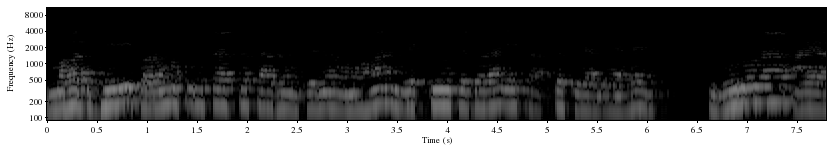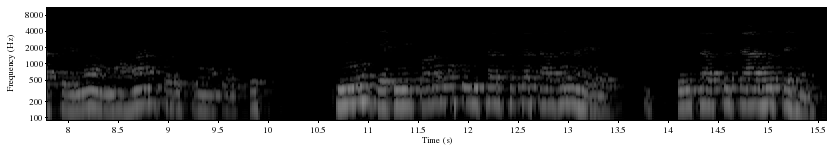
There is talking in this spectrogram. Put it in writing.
महद भी परम पुरुषार्थ साधन महान व्यक्तियों के द्वारा ये प्राप्त किया गया है। गुरुना आयासे न महान परिश्रम करके। क्यों? कहते हैं, परम पुरुषार्थ का साधन है। पुरुषार्थ चार होते हैं।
